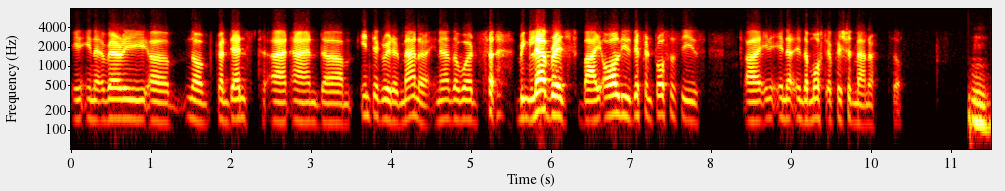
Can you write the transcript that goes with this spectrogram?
in, a very uh, you know, condensed and, and um, integrated manner. In other words, being leveraged by all these different processes uh, in, in, a, in, the most efficient manner. So. Mm.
